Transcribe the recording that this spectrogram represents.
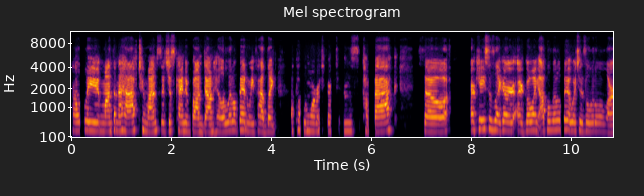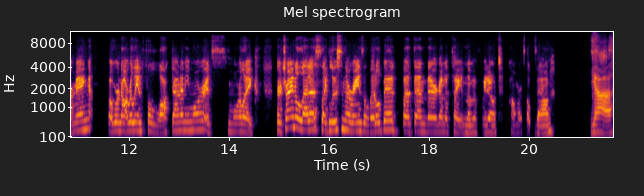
probably a month and a half two months it's just kind of gone downhill a little bit and we've had like a couple more restrictions come back. So our cases like are, are going up a little bit which is a little alarming but we're not really in full lockdown anymore. It's more like they're trying to let us like loosen the reins a little bit but then they're going to tighten them if we don't calm ourselves down yeah,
